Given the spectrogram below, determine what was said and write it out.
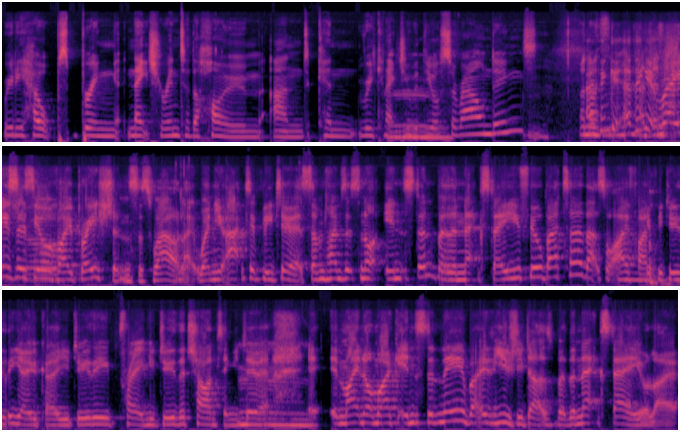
really helps bring nature into the home and can reconnect you with your mm. surroundings mm. And I think it, I think it raises your vibrations as well. Like when you actively do it, sometimes it's not instant, but the next day you feel better. That's what I find. Mm. If you do the yoga, you do the praying, you do the chanting, you do it. it. It might not work instantly, but it usually does. But the next day you're like,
